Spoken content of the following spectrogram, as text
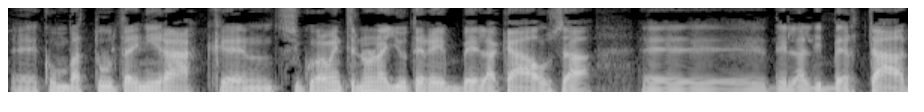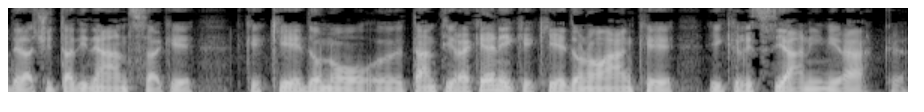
eh, combattuta in Iraq eh, sicuramente non aiuterebbe la causa eh, della libertà, della cittadinanza che, che chiedono eh, tanti iracheni e che chiedono anche i cristiani in Iraq.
